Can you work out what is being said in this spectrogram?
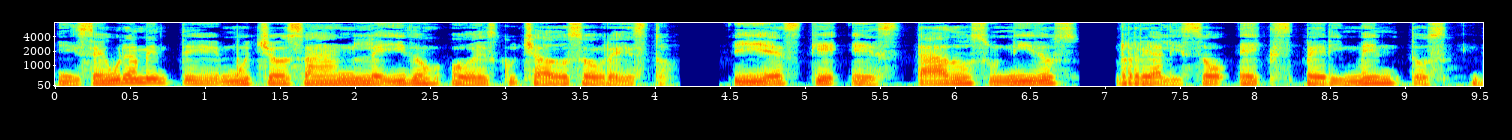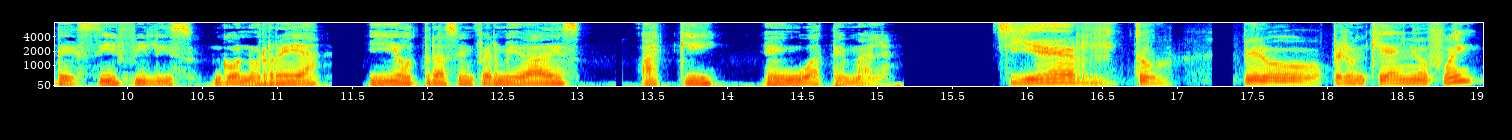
Y seguramente muchos han leído o escuchado sobre esto. Y es que Estados Unidos realizó experimentos de sífilis, gonorrea y otras enfermedades aquí en Guatemala. Cierto. Pero, pero ¿en qué año fue?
